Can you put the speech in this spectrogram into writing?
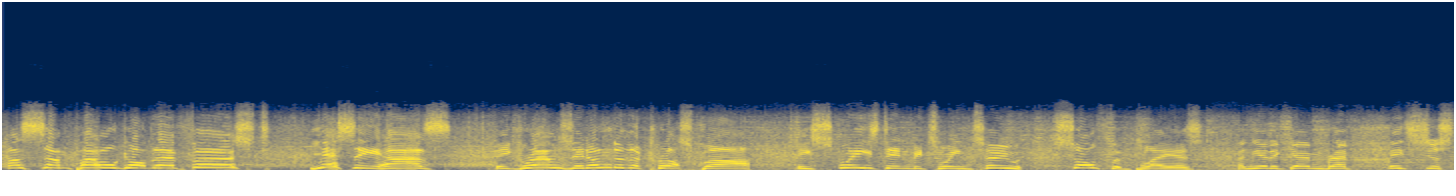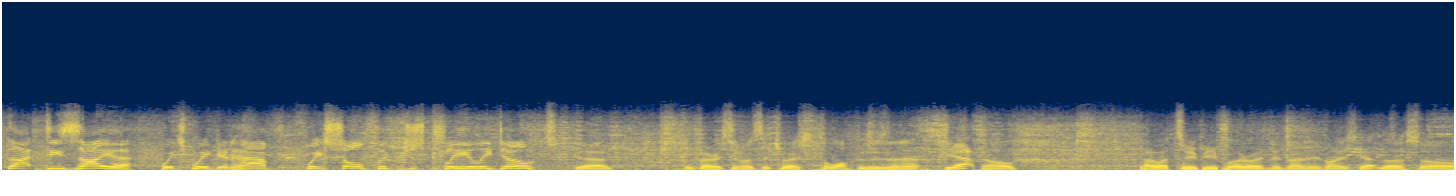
Has Sam Powell got there first? Yes, he has. He grounds it under the crossbar. He's squeezed in between two Salford players. And yet again, Brev, it's just that desire which Wigan have, which Salford just clearly don't. yeah. A very similar situation to Lockers, isn't it? Yeah. You know, Power had two people around him and they managed to get there, so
